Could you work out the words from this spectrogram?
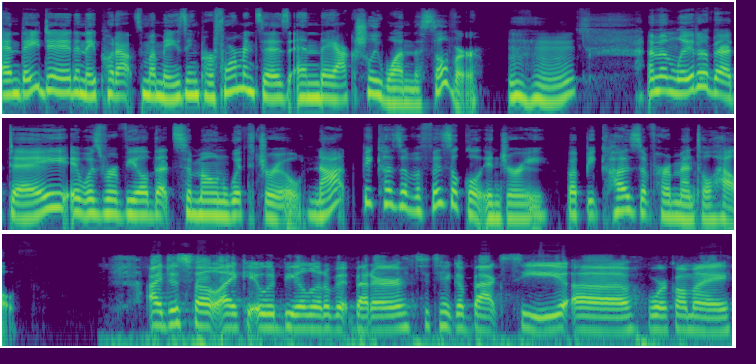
And they did, and they put out some amazing performances, and they actually won the silver. hmm And then later that day, it was revealed that Simone withdrew, not because of a physical injury, but because of her mental health. I just felt like it would be a little bit better to take a back seat, uh, work on my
